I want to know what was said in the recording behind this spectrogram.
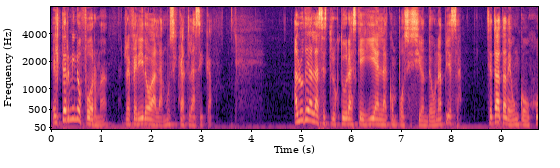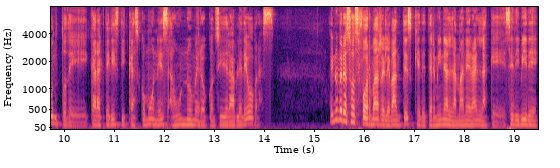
El término forma, referido a la música clásica, alude a las estructuras que guían la composición de una pieza. Se trata de un conjunto de características comunes a un número considerable de obras. Hay numerosas formas relevantes que determinan la manera en la que se divide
